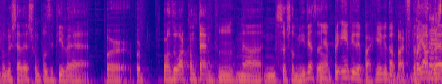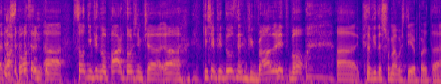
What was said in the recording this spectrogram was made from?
nuk është edhe shumë pozitive për për prodhuar content mm. në, në social media se ja, jepi dhe pak, jepi dhe pak. Po jam edhe pak ose uh, sot një vit më parë thoshim që uh, kishim fituesin e Big Brotherit, po uh, këtë vit është shumë e vështirë për të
